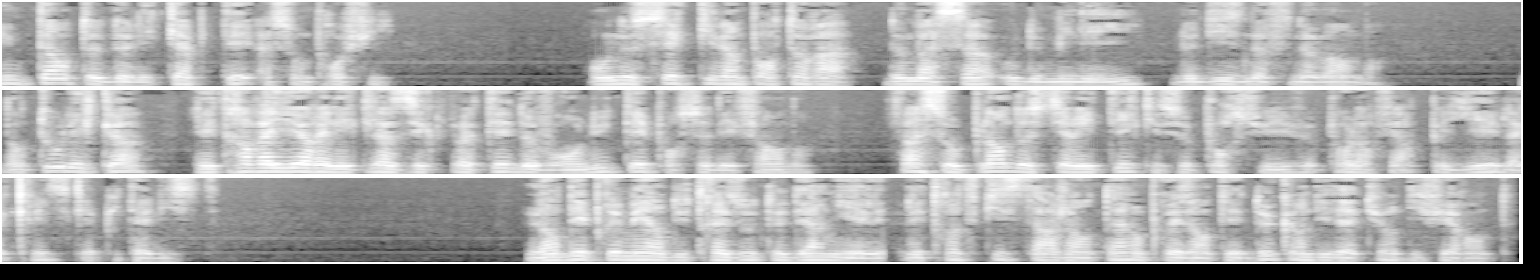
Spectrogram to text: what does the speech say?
il tente de les capter à son profit. On ne sait qui l'emportera, de Massa ou de Milley, le 19 novembre. Dans tous les cas, les travailleurs et les classes exploitées devront lutter pour se défendre face aux plans d'austérité qui se poursuivent pour leur faire payer la crise capitaliste. Lors des primaires du 13 août dernier, les trotskistes argentins ont présenté deux candidatures différentes.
